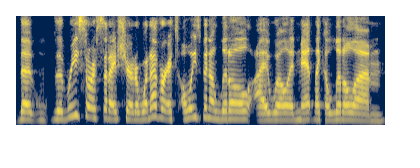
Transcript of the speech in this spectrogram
the the resource that I've shared or whatever, it's always been a little, I will admit, like a little um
